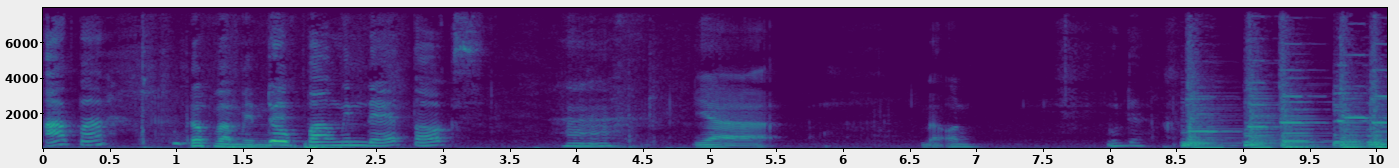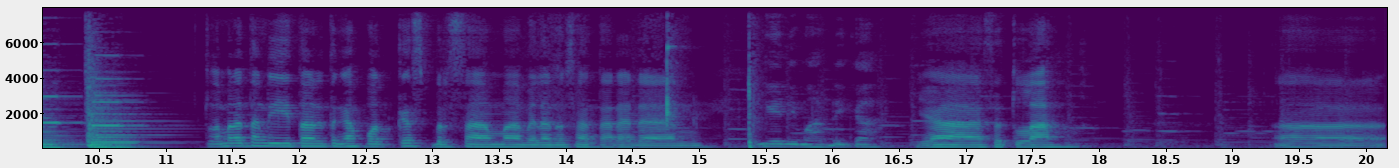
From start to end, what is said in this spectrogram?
Apa? Dopamin. Dopamin detox. Hah, ya udah on. udah. Selamat datang di Tahun di Tengah Podcast bersama Bella Nusantara dan Gini Mardika. ya setelah eh,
